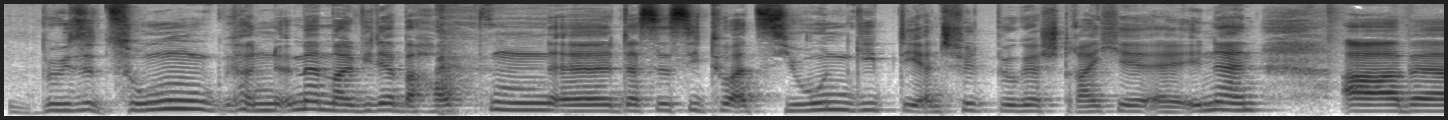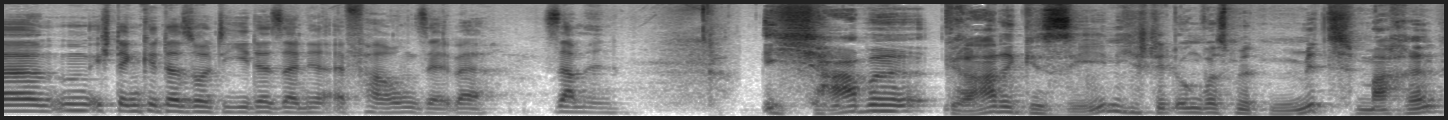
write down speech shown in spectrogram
Böse Zungen können immer mal wieder behaupten, äh, dass es Situationen gibt, die an Schildbürgerstreiche erinnern. Aber hm, ich denke, da sollte jeder seine Erfahrung selber sammeln. Ich habe gerade gesehen, hier steht irgendwas mit Mitmachen.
